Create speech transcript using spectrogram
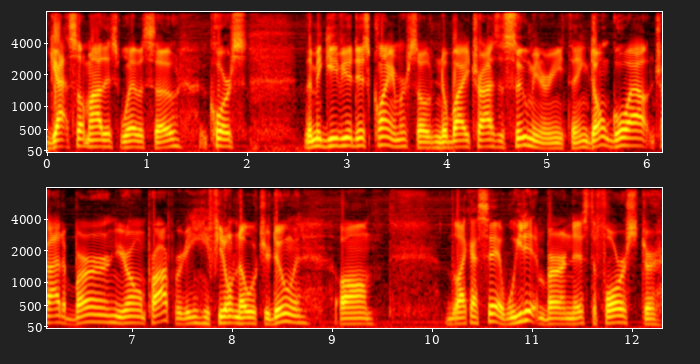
got something out of this webisode. Of course, let me give you a disclaimer so nobody tries to sue me or anything. Don't go out and try to burn your own property if you don't know what you're doing. Um, like I said, we didn't burn this. The forester,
